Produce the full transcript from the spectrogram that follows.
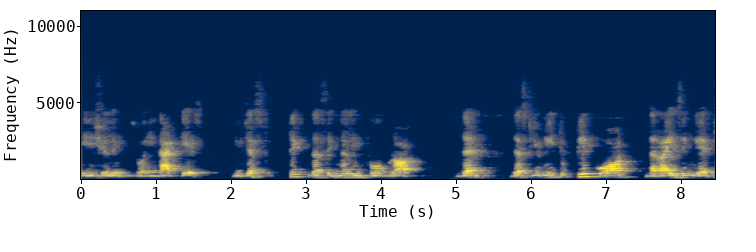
initially. So in that case you just tick the signal info block. Then just you need to click on the rising edge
